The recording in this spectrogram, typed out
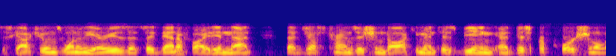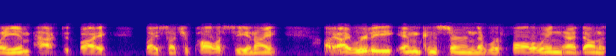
Saskatchewan's one of the areas that's identified in that that just transition document as being disproportionately impacted by by such a policy. And I I really am concerned that we're following uh, down the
